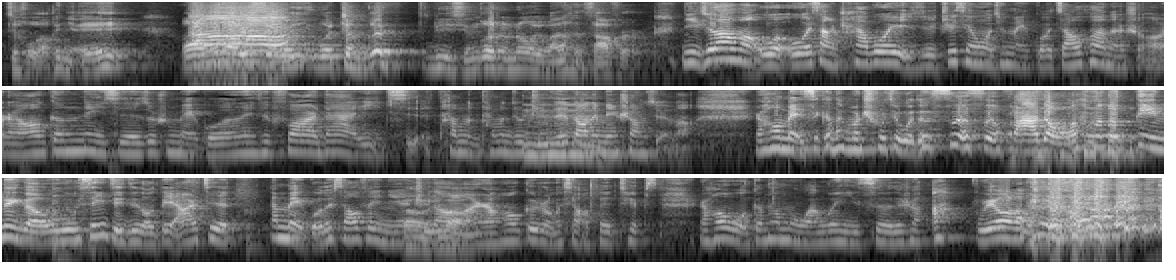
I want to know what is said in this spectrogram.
最后我要跟你 A A。哇，不好意思，我我整个旅行过程中我就玩的很 suffer。你知道吗？我我想插播一句，之前我去美国交换的时候，然后跟那些就是美国的那些富二代一起，他们他们就直接到那边上学嘛。然后每次跟他们出去，我就瑟瑟发抖，他们都订那个五星级酒店，而且那美国的消费你也知道嘛，嗯道然后各种小费 tips，然后我跟他们玩过一次，我就说啊，不用了，不用了，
